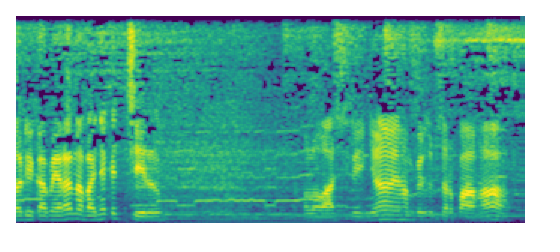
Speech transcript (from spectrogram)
Kalau di kamera namanya kecil. Kalau aslinya hampir sebesar paha.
